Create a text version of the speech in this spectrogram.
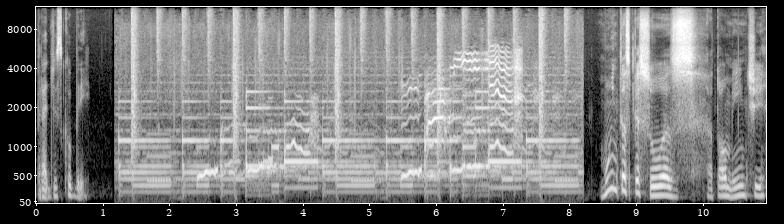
para descobrir. Muitas pessoas atualmente,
